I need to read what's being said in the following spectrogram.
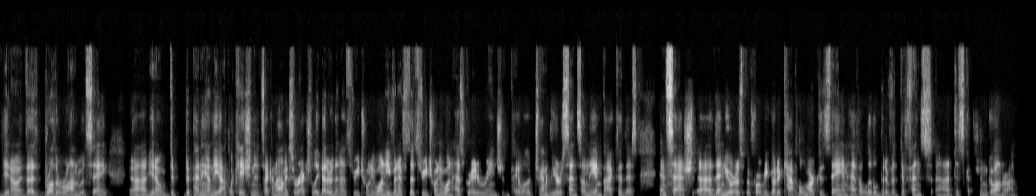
you know, as brother Ron would say, uh, you know, de- depending on the application, its economics are actually better than a 321, even if the 321 has greater range and payload. Kind of your sense on the impact of this, and Sash, uh, then yours before we go to Capital Markets Day and have a little bit of a defense uh, discussion. Go on, Ron.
